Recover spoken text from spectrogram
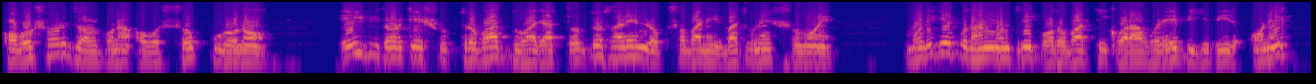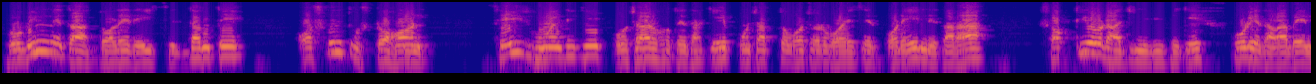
অবসর জল্পনা অবশ্য পুরনো। এই বিতর্কের সূত্রপাত দু হাজার চোদ্দ সালের লোকসভা নির্বাচনের সময় মোদীকে প্রধানমন্ত্রী পদপ্রার্থী করা হলে বিজেপির অনেক প্রবীণ নেতা দলের এই সিদ্ধান্তে অসন্তুষ্ট হন। সেই সময় থেকে প্রচার হতে থাকে পঁচাত্তর বছর বয়সের পরে নেতারা সক্রিয় রাজনীতি থেকে সরে দাঁড়াবেন।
